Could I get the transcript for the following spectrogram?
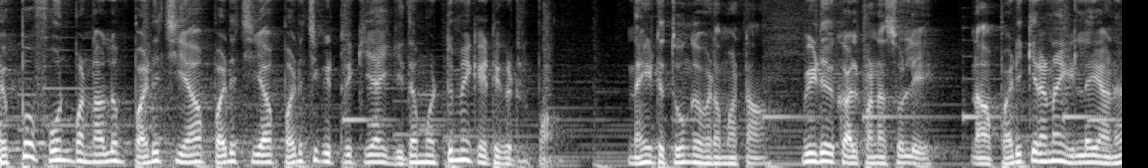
எப்போ ஃபோன் பண்ணாலும் படிச்சியா படிச்சியா படிச்சுக்கிட்டு இருக்கியா இதை மட்டுமே கேட்டுக்கிட்டு இருப்பான். நைட்டு தூங்க விட மாட்டான். வீடியோ கால் பண்ண சொல்லி நான் படிக்கிறேனா இல்லையான்னு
